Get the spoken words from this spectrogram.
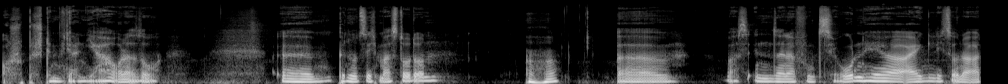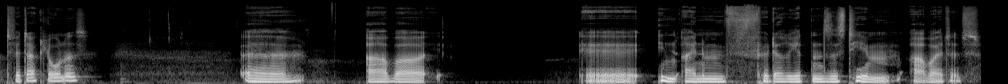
auch schon bestimmt wieder ein Jahr oder so, äh, benutze ich Mastodon. Aha. Äh, was in seiner Funktion her eigentlich so eine Art Twitter-Klon ist. Äh, aber in einem föderierten System arbeitet.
